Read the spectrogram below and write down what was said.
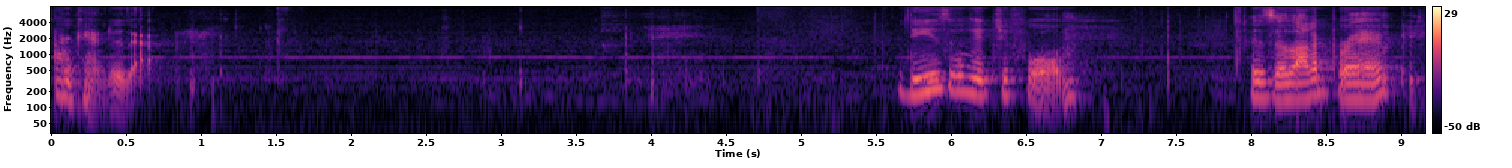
I can't do that. These will get you full. There's a lot of bread.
